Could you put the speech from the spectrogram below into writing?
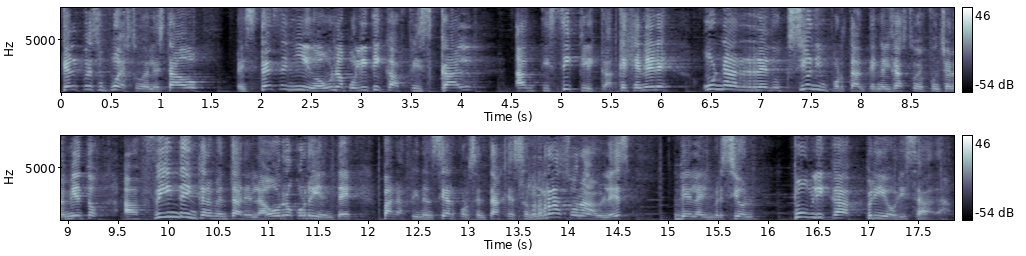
que el presupuesto del Estado esté ceñido a una política fiscal anticíclica que genere una reducción importante en el gasto de funcionamiento a fin de incrementar el ahorro corriente para financiar porcentajes razonables de la inversión pública priorizada.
